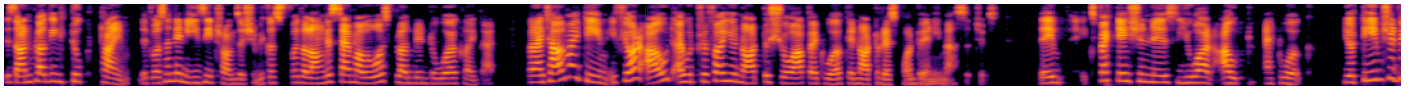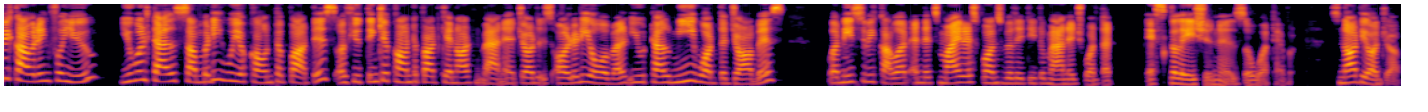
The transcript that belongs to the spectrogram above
this unplugging took time. It wasn't an easy transition because for the longest time, I was plugged into work like that. But I tell my team, if you're out, I would prefer you not to show up at work and not to respond to any messages. The expectation is you are out at work. Your team should be covering for you. You will tell somebody who your counterpart is, or if you think your counterpart cannot manage or is already overwhelmed, you tell me what the job is what needs to be covered and it's my responsibility to manage what that escalation is or whatever. It's not your job.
